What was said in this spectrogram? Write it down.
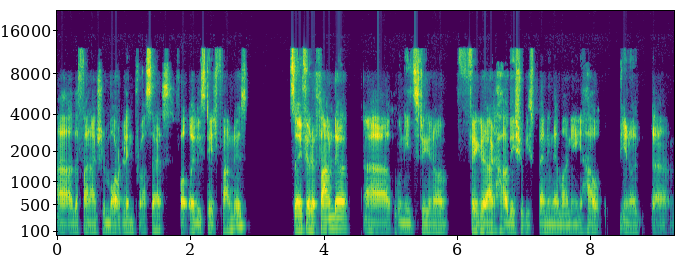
uh, the financial modeling process for early stage founders. So if you're a founder uh, who needs to, you know, figure out how they should be spending their money, how, you know, um,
